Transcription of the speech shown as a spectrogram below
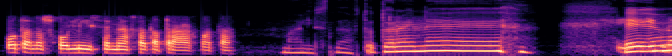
όταν ασχολείσαι με αυτά τα πράγματα. Μάλιστα. Αυτό τώρα είναι είναι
